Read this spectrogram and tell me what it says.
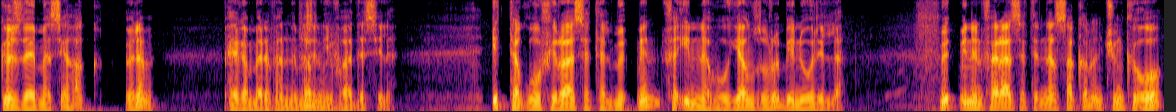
Göz değmesi hak. Öyle mi? Peygamber Efendimizin Tabii. ifadesiyle. İttegû firâsetel mü'min fe innehu yanzuru bi nurillah. Müminin ferasetinden sakının çünkü o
